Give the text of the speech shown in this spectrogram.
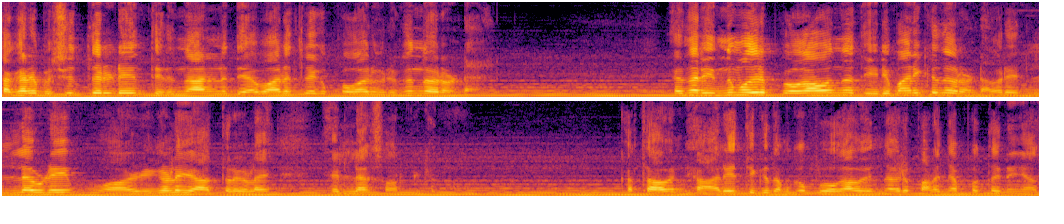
സകല വിശുദ്ധരുടെയും തിരുനാളിന് ദേവാലയത്തിലേക്ക് പോകാൻ ഒരുങ്ങുന്നവരുണ്ട്. എന്നാൽ ഇന്നു മുതൽ പോകാമെന്ന് തീരുമാനിക്കുന്നവരുണ്ട്. അവരെല്ലാവരുടെയും വഴികളെ യാത്രകളെ എല്ലാം സമർപ്പിക്കുന്നു. കർത്താവിന്റെ ആലയത്തേക്ക് നമുക്ക് പോകാം എന്നവർ പറഞ്ഞപ്പോൾ തന്നെ ഞാൻ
